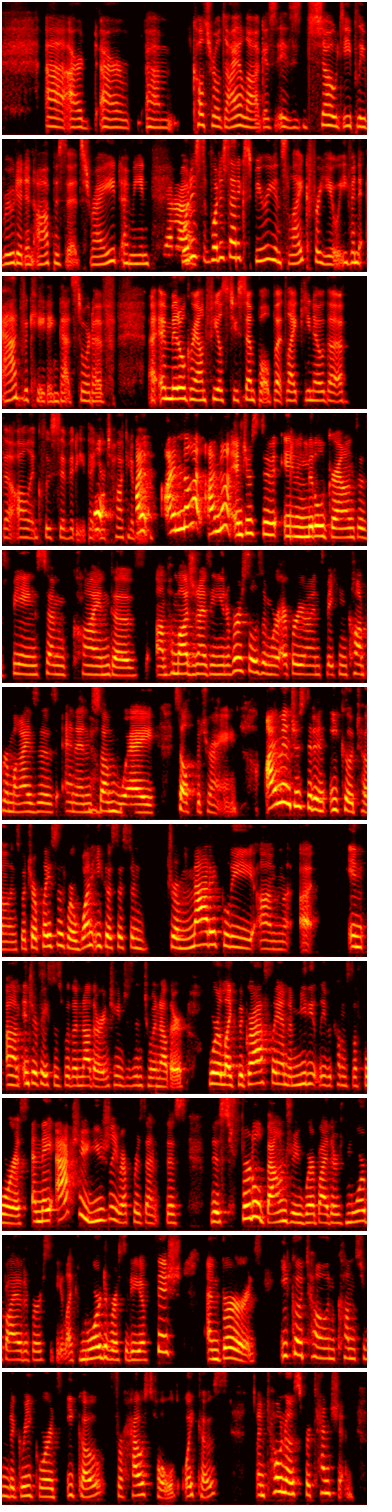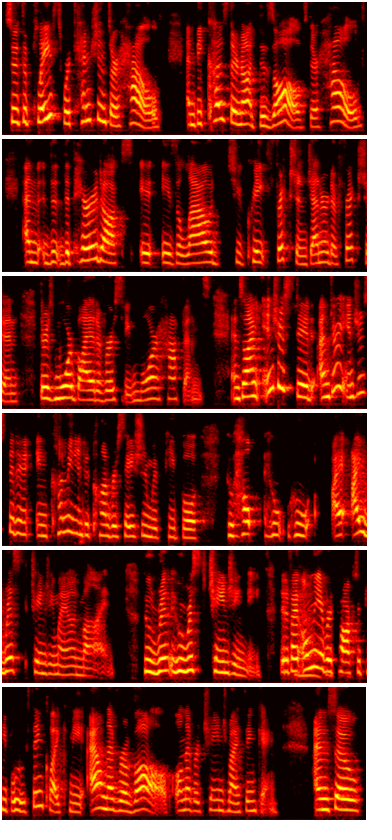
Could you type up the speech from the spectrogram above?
uh, our our um, cultural dialogue is is so deeply rooted in opposites, right? I mean, yeah. what is what is that experience like for you? Even advocating that sort of uh, a middle ground feels too simple, but like you know the the all inclusivity that well, you're talking about I, am not i'm not interested in middle grounds as being some kind of um, homogenizing universalism where everyone's making compromises and in some way self-betraying i'm interested in ecotones which are places where one ecosystem dramatically um, uh, in um, interfaces with another and changes into another where like the grassland immediately becomes the forest and they actually usually represent this this fertile boundary whereby there's more biodiversity like more diversity of fish and birds. Ecotone comes from the greek words eco for household oikos and tonos for tension. So it's a place where tensions are held, and because they're not dissolved, they're held, and the, the paradox is allowed to create friction, generative friction. There's more biodiversity, more happens. And so I'm interested, I'm very interested in, in coming into conversation with people who help, who, who I, I, risk changing my own mind, who ri- who risk changing me. That if I only mm. ever talk to people who think like me, I'll never evolve. I'll never change my thinking. And so,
